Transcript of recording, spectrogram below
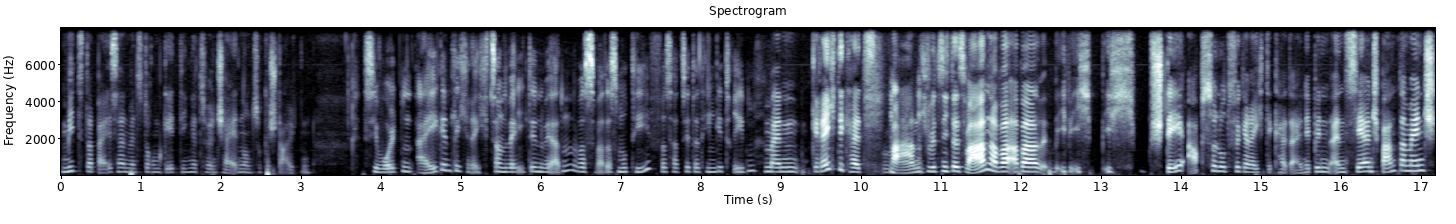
mit dabei sein, wenn es darum geht, Dinge zu entscheiden und zu gestalten. Sie wollten eigentlich Rechtsanwältin werden. Was war das Motiv? Was hat Sie dorthin getrieben? Mein Gerechtigkeitswahn. ich würde es nicht als Wahn, aber, aber ich, ich, ich stehe absolut für Gerechtigkeit ein. Ich bin ein sehr entspannter Mensch.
